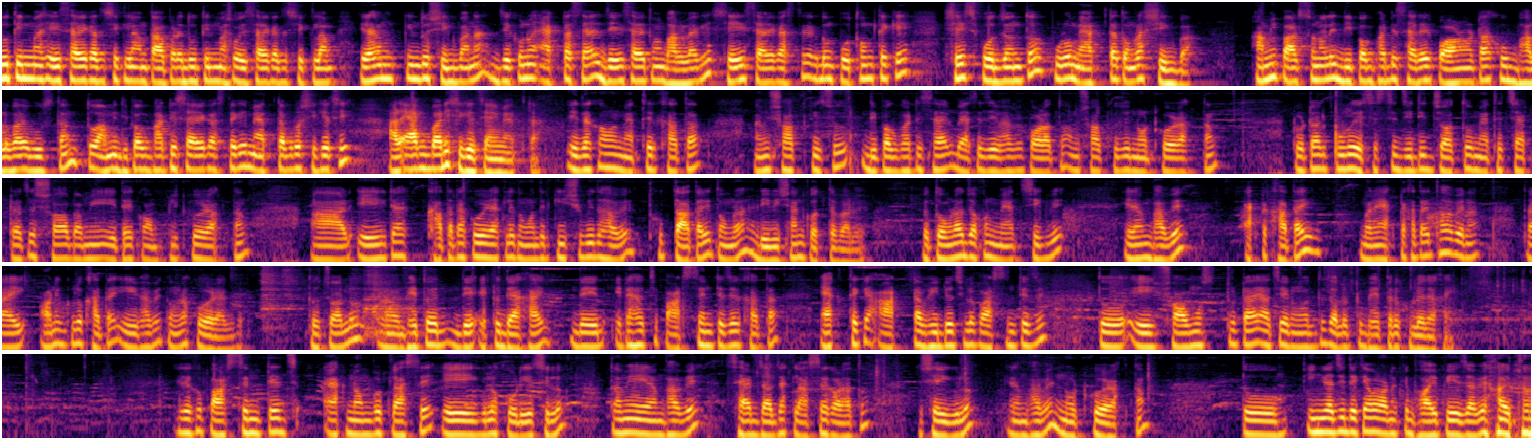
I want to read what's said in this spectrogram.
দু তিন মাস এই স্যারের কাছে শিখলাম, তারপরে দু তিন মাস ওই স্যারের কাছে শিখলাম। এরকম কিন্তু শিখবা না। যে কোনো একটা স্যার, যেই স্যারে তোমার ভালো লাগে, সেই স্যারের কাছ থেকে একদম প্রথম থেকে শেষ পর্যন্ত পুরো ম্যাথটা তোমরা শিখবা। আমি পার্সোনালি দীপক ভাটি স্যারের পড়ানোটা খুব ভালোভাবে বুঝতাম। তো আমি দীপক ভাটি স্যারের কাছ থেকে ম্যাথটা পুরো শিখেছি আর একবারই শিখেছি আমি ম্যাথটা। এই দেখো আমার ম্যাথের খাতা। আমি সব কিছু দীপক ভাটি স্যার ব্যাচে যেভাবে পড়াতো, আমি সব কিছু নোট করে রাখতাম। টোটাল পুরো এসএসসি জিডির যত ম্যাথের চ্যাপ্টার আছে, সব আমি এটাই কমপ্লিট করে রাখতাম। আর এইটা খাতাটা করে রাখলে তোমাদের কী সুবিধা হবে? খুব তাড়াতাড়ি তোমরা রিভিশন করতে পারবে। তো তোমরা যখন ম্যাথ শিখবে, এরমভাবে একটা খাতায় মানে একটা খাতায় তো হবে না, তাই অনেকগুলো খাতায় এইভাবে তোমরা করে রাখবে। তো চলো ভেতর একটু দেখাই। এটা হচ্ছে পার্সেন্টেজের খাতা। এক থেকে আটটা ভিডিও ছিল পার্সেন্টেজে তো এই সমস্তটাই আছে এর মধ্যে, চলো একটু ভেতরে খুলে এই দেখো পার্সেন্টেজ এক নম্বর ক্লাসে এইগুলো করিয়েছিল। তো আমি এরমভাবে স্যার যা যা ক্লাসে করাতো, সেইগুলো এরমভাবে নোট করে রাখতাম। তো ইংরাজি দেখে আবার অনেকে ভয় পেয়ে যাবে হয়তো।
